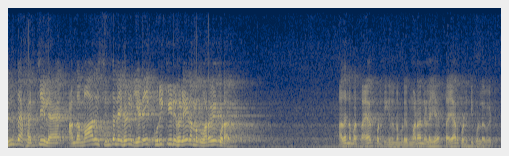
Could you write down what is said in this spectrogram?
இந்த ஹஜ்ஜில் அந்த மாதிரி சிந்தனைகள் எடை குறுக்கீடுகளே நமக்கு வரவே கூடாது. அதை நம்ம தயார்படுத்திக்கணும் நம்முடைய மனநிலையை தயார்படுத்தி கொள்ள வேண்டும்.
